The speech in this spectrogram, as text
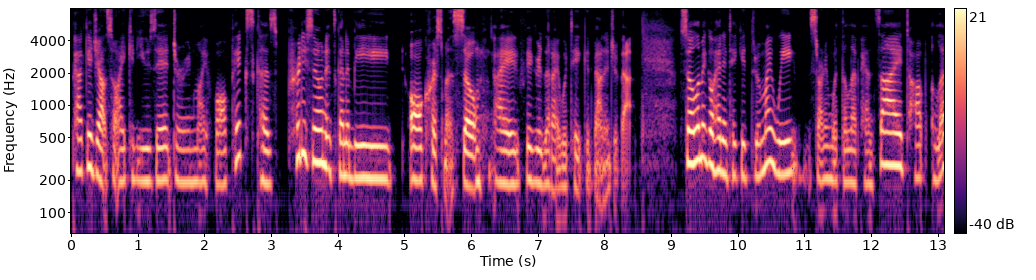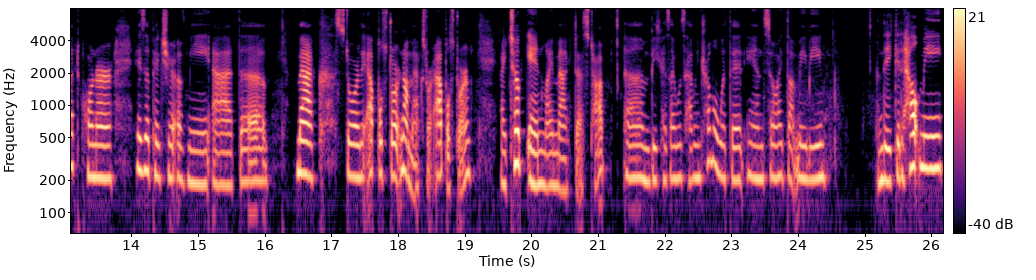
package out so I could use it during my fall picks because pretty soon it's going to be all Christmas. So I figured that I would take advantage of that. So let me go ahead and take you through my week, starting with the left-hand side. Top left corner is a picture of me at the Mac store, the Apple store, not Mac store, Apple store. I took in my Mac desktop um, because I was having trouble with it. And so I thought maybe they could help me.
